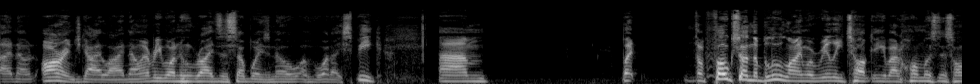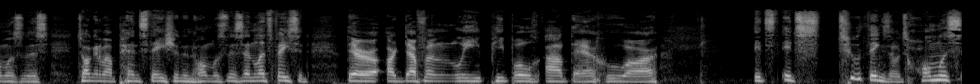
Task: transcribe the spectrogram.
and an orange guy line. Now, everyone who rides the subways know of what I speak. Um, the folks on the blue line were really talking about homelessness, homelessness, talking about Penn Station and homelessness. And let's face it, there are definitely people out there who are. It's it's two things though. It's homeless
